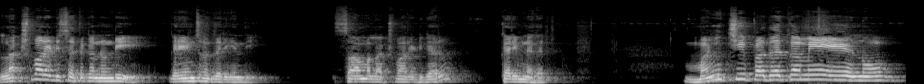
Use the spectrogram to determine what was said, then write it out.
లక్ష్మారెడ్డి శతకం నుండి గ్రహించడం జరిగింది. సామ లక్ష్మారెడ్డి గారు కరీంనగర్. మంచి పథకమేను.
